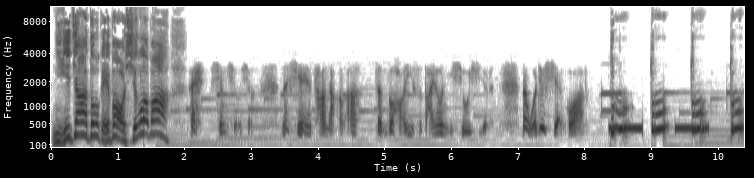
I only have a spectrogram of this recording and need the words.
你家都给报，行了吧？哎，行行行，那谢谢厂长了啊。”真不好意思打扰你休息了，那我就先挂了。嘟嘟嘟嘟，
